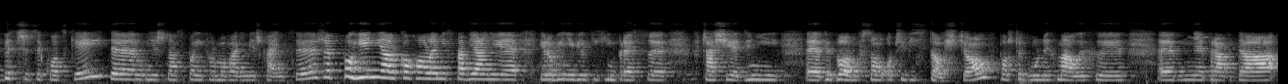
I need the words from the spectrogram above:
W Bystrzycy Kłodzkiej te również nas poinformowali mieszkańcy, że pojenie alkoholem i stawianie i robienie wielkich imprez w czasie dni wyborów są oczywistością w poszczególnych małych, prawda,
